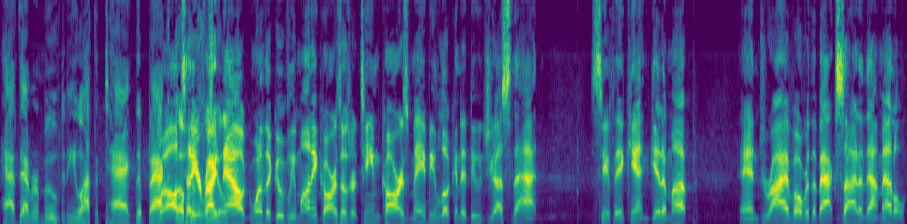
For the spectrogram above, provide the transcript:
have that removed, and he will have to tag the back. Well, I'll tell you right now, one of the Guglielmani cars, those are team cars, may be looking to do just that. See if they can't get him up and drive over the backside of that metal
